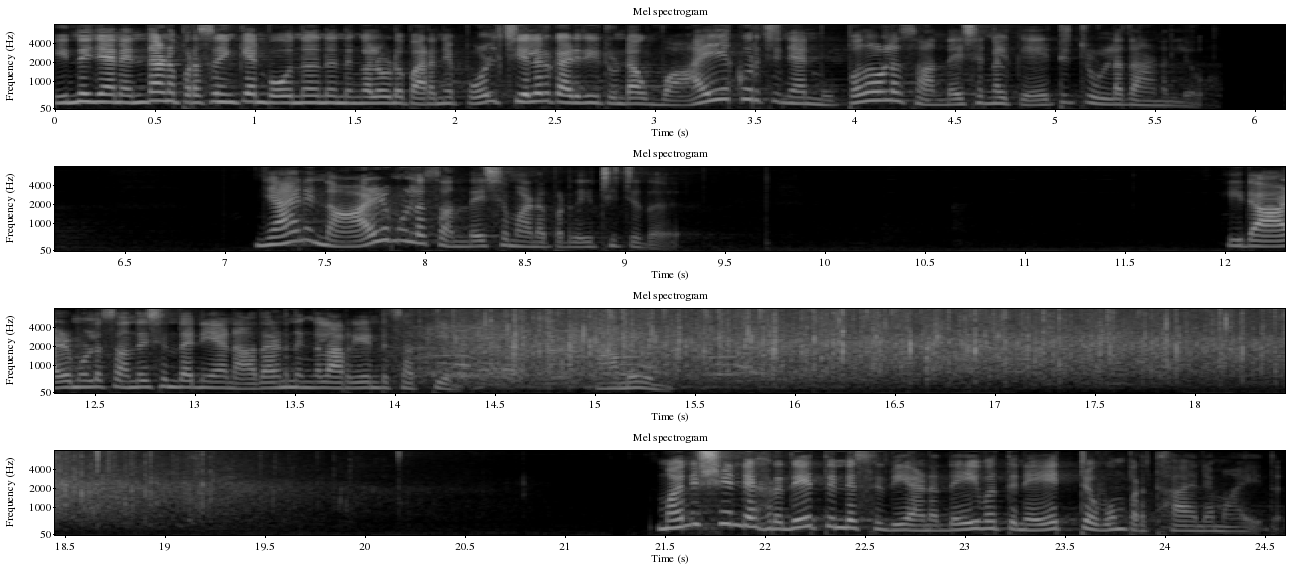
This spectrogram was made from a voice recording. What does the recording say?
ഇന്ന് ഞാൻ എന്താണ് പ്രസംഗിക്കാൻ പോകുന്നതെന്ന് നിങ്ങളോട് പറഞ്ഞപ്പോൾ ചിലർ കരുതിയിട്ടുണ്ടാവും വായയെക്കുറിച്ച് ഞാൻ മുപ്പതോളം സന്ദേശങ്ങൾ കേട്ടിട്ടുള്ളതാണല്ലോ. ഞാൻ ഇന്ന് ആഴമുള്ള സന്ദേശമാണ് പ്രതീക്ഷിച്ചത്. ഇത് ആഴമുള്ള സന്ദേശം തന്നെയാണ്. അതാണ് നിങ്ങൾ അറിയേണ്ട സത്യം. ആമേൻ. മനുഷ്യന്റെ ഹൃദയത്തിന്റെ സ്ഥിതിയാണ് ദൈവത്തിന് ഏറ്റവും പ്രധാനമായത്.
